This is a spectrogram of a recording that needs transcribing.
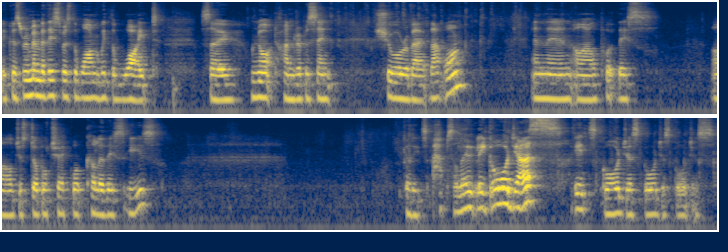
because remember this was the one with the white. So not 100% sure about that one. And then I'll put this, I'll just double check what colour this is. but it's absolutely gorgeous. It's gorgeous, gorgeous, gorgeous.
